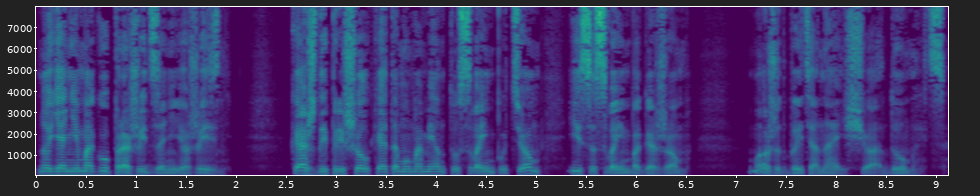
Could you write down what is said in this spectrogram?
Но я не могу прожить за нее жизнь. Каждый пришел к этому моменту своим путем и со своим багажом. Может быть, она еще одумается.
